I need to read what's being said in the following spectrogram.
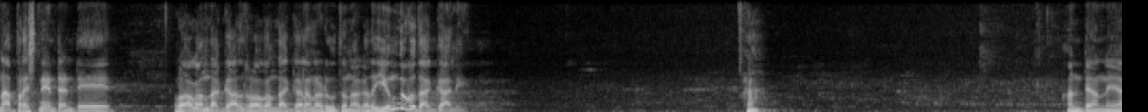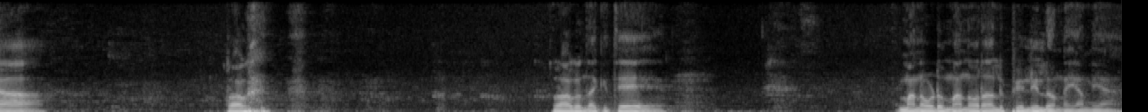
నా ప్రశ్న ఏంటంటే రోగం తగ్గాలి రోగం తగ్గాలి అని అడుగుతున్నావు కదా ఎందుకు తగ్గాలి? అంటే అన్నయ్య రోగం రోగం తగ్గితే మనవడు మనోరాలు పెళ్ళిళ్ళు ఉన్నాయి అన్నయ్య.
